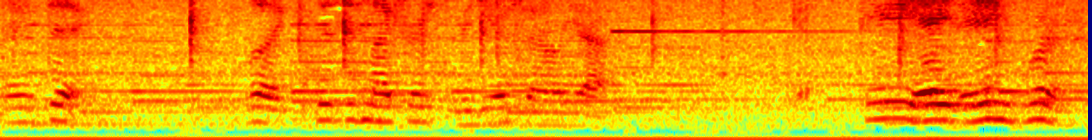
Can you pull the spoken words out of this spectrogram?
new thing. Like, this is my first video, so yeah. Creating world.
